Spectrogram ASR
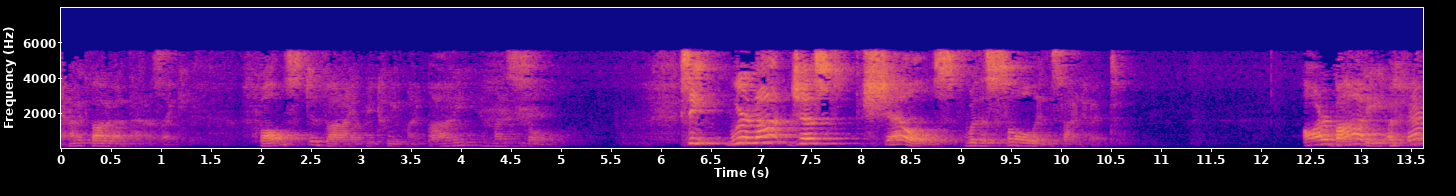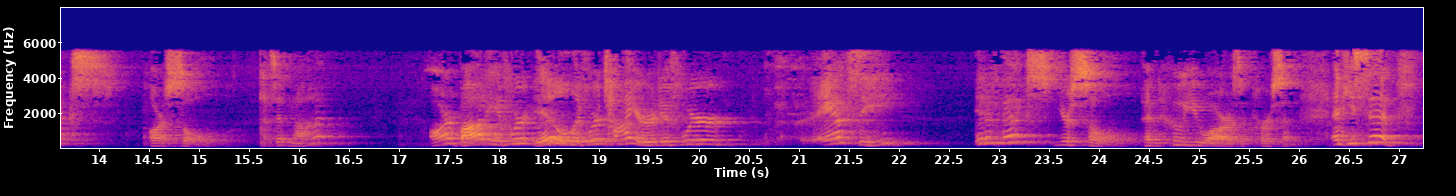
And I thought about that. I was like, false divide between my body and my soul. See, we're not just shells with a soul inside of it. Our body affects our soul, does it not? Our body, if we're ill, if we're tired, if we're antsy, it affects your soul and who you are as a person. And he said,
